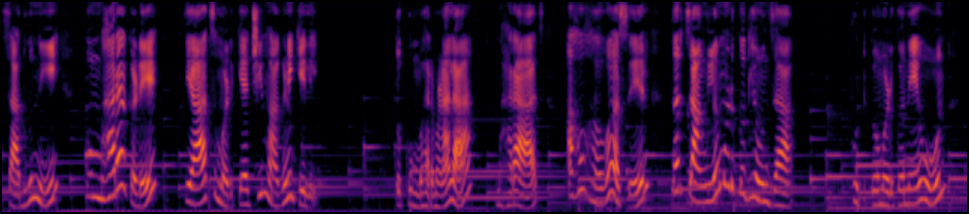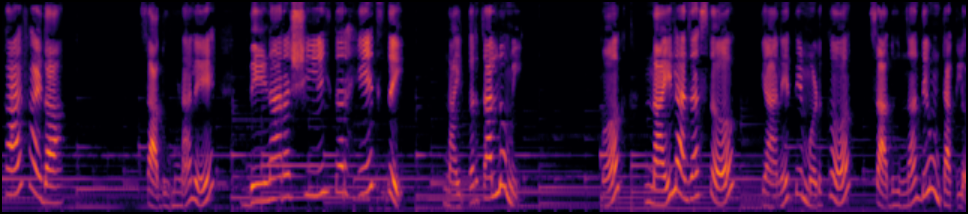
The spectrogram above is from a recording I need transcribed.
साधूंनी कुंभाराकडे त्याच मडक्याची मागणी केली. तो कुंभार म्हणाला महाराज अहो हवं असेल तर चांगलं मडकं घेऊन जा. फुटक मडकं नेऊन काय फायदा? साधू म्हणाले देणार असशील तर हेच दे नाहीतर चाललो मी. मग नाही लाजास्तव त्याने ते मडक साधूंना देऊन टाकलं.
